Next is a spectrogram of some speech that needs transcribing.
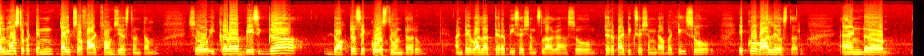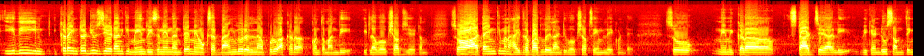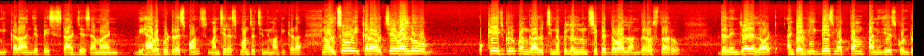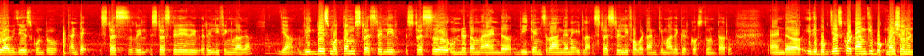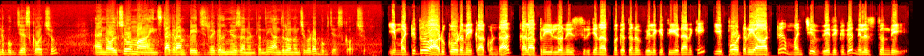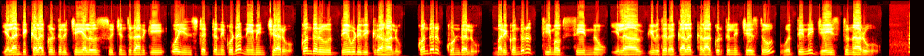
ఆల్మోస్ట్ ఒక ten types of art forms చేస్తుంటాము. సో ఇక్కడ బేసిక్గా డాక్టర్స్ ఎక్కువ వస్తూ ఉంటారు. అంటే వాళ్ళ థెరపీ సెషన్స్ లాగా సో థెరపాటిక్ సెషన్ కాబట్టి సో ఎక్కువ వాళ్ళే వస్తారు. అండ్ uh, ఇది ఇక్కడ ఇంట్రడ్యూస్ చేయడానికి మెయిన్ రీజన్ ఏంటంటే మేము ఒకసారి బెంగళూరు వెళ్ళినప్పుడు అక్కడ కొంతమంది ఇట్లా వర్క్షాప్స్ చేయటం. సో ఆ టైంకి మన హైదరాబాద్లో ఇలాంటి వర్క్షాప్స్ ఏం లేకుండే. సో మేము ఇక్కడ స్టార్ట్ చేయాలి వీ కెన్ డూ సంథింగ్ ఇక్కడ అని చెప్పేసి స్టార్ట్ చేసాము and we have a good response మంచి రెస్పాన్స్ వచ్చింది మాకు ఇక్కడ. అండ్ ఆల్సో ఇక్కడ వచ్చే వాళ్ళు ఒక ఏజ్ గ్రూప్ అని కాదు చిన్నపిల్లల నుంచి పెద్దవాళ్ళు అందరూ వస్తారు. దిల్ ఎంజాయ్ అ లాట్ అంటే వీక్ డేస్ మొత్తం పని చేసుకుంటూ అవి చేసుకుంటూ అంటే స్ట్రెస్ స్ట్రెస్ రిలీఫింగ్ లాగా. యా వీక్ డేస్ మొత్తం స్ట్రెస్ రిలీఫ్ స్ట్రెస్ ఉండటం అండ్ వీకెండ్స్ రాగానే ఇట్లా స్ట్రెస్ రిలీఫ్ అవ్వడానికి మా దగ్గరికి వస్తూ ఉంటారు. అండ్ uh, ఇది బుక్ చేసుకోవటానికి బుక్ మై షో నుండి బుక్ చేసుకోవచ్చు. అండ్ ఆల్సో మా ఇన్స్టాగ్రామ్ పేజ్ రెగల్ మ్యూజ్ అని ఉంటుంది. అందులో నుంచి కూడా బుక్ చేసుకోవచ్చు. ఈ మట్టితో ఆడుకోవడమే కాకుండా కళాప్రియుల్లోని సృజనాత్మకతను వెలికి తీయడానికి ఈ పోటరీ ఆర్ట్ మంచి వేదికగా నిలుస్తుంది. ఎలాంటి కళాకృతులు చేయాలో సూచించడానికి ఓ ఇన్స్ట్రక్టర్ని కూడా నియమించారు. కొందరు దేవుడి విగ్రహాలు కొందరు కొండలు మరికొందరు థీమ్ ఆఫ్ సీన్ను ఇలా వివిధ రకాల కళాకృతుల్ని చేస్తూ ఒత్తిడిని జయిస్తున్నారు.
